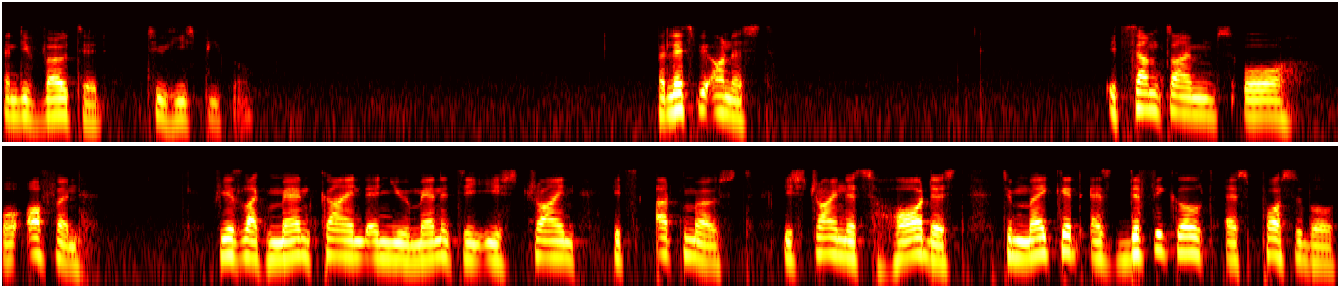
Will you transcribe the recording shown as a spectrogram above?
and devoted to His people. But let's be honest. It sometimes or or often feels like mankind and humanity is trying its utmost, is trying its hardest to make it as difficult as possible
